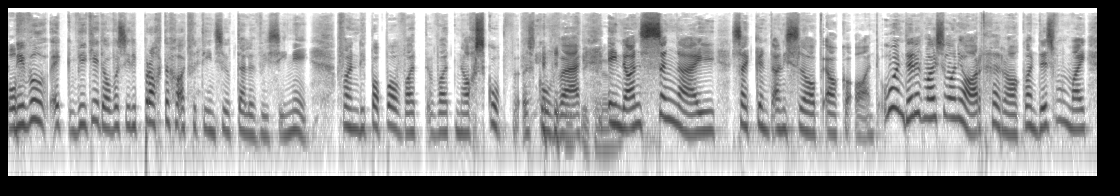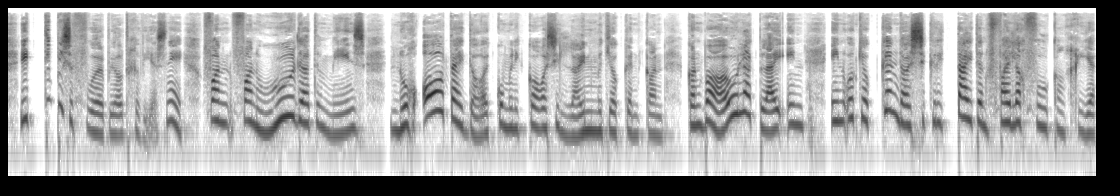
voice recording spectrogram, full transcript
Of, nee, wil ek weet jy daar was hierdie pragtige advertensie op televisie, nê, nee, van die pappa wat wat nagskop skof werk en dan sing hy sy kind aan die slaap elke aand. O, en dit het my so aan die hart geraak want dis vir my die tipiese voorbeeld gewees, nê, nee, van van hoe dat 'n mens nog altyd daai kommunikasielyn met jou kind kan kan behou laat bly en en ook jou kind daai sekuriteit en veilig voel kan gee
